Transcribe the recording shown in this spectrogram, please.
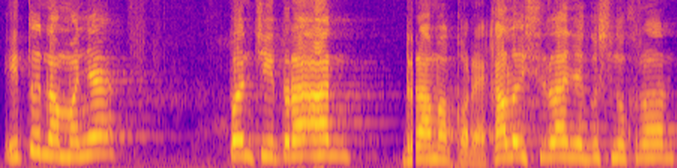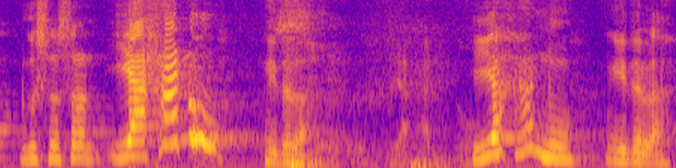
Itu namanya pencitraan drama Korea. Kalau istilahnya Gus Nukron, Gus Nusron, ya hanu, gitulah. Ya hanu, gitulah.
